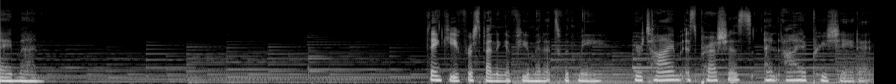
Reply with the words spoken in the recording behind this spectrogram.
Amen. Thank you for spending a few minutes with me. Your time is precious, and I appreciate it.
